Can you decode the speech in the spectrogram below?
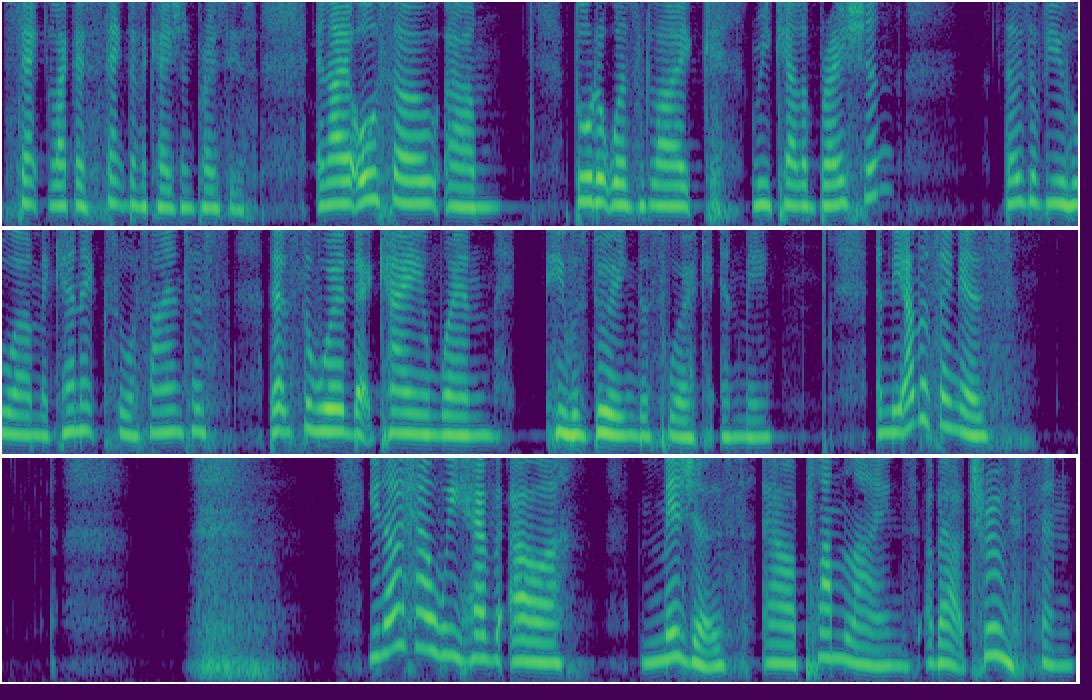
sanct- like a sanctification process. And I also um, thought it was like recalibration. Those of you who are mechanics or scientists, that's the word that came when he was doing this work in me. And the other thing is, you know how we have our measures, our plumb lines about truth, and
